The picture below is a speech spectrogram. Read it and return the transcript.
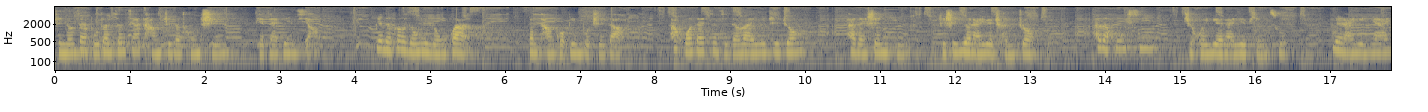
只能在不断增加糖值的同时，也在变小，变得更容易融化。但糖果并不知道，它活在自己的外衣之中，它的身体只是越来越沉重，它的呼吸只会越来越平促，越来越压抑。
